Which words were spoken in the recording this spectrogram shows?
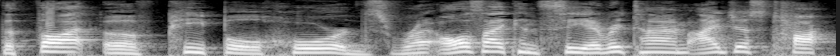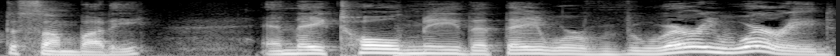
the thought of people hordes all i can see every time i just talked to somebody and they told me that they were very worried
